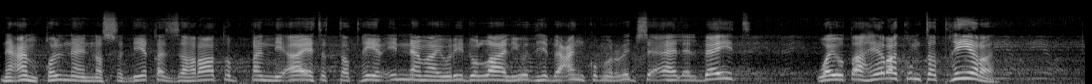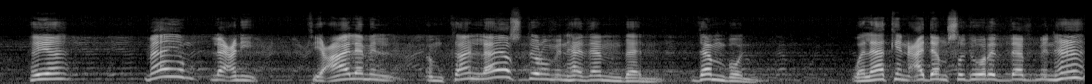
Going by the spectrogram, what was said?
نعم قلنا إن الصديقه الزهراء طبقا لآية التطهير إنما يريد الله ليذهب عنكم الرجس أهل البيت ويطهركم تطهيرا. هي ما يم يعني في عالم الإمكان لا يصدر منها ذنبا ذنب. ولكن عدم صدور الذنب منها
